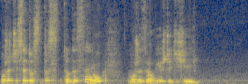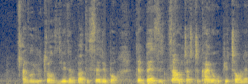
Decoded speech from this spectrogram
możecie sobie do, do, do deseru, może zrobię jeszcze dzisiaj albo jutro z jeden, dwa desery, bo te bezy cały czas czekają upieczone,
